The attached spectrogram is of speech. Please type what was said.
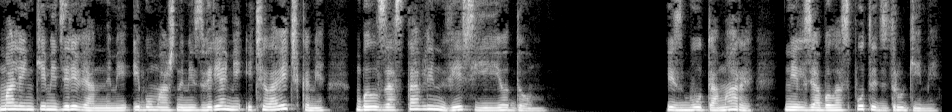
Маленькими деревянными и бумажными зверями и человечками был заставлен весь ее дом. Избу Тамары нельзя было спутать с другими.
